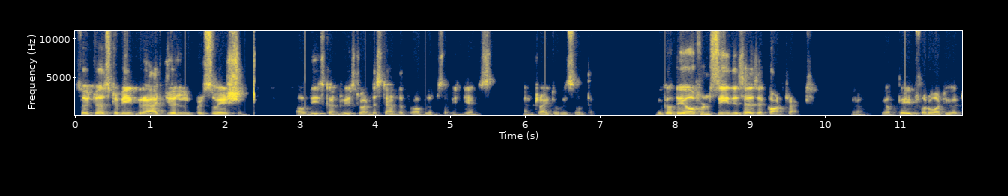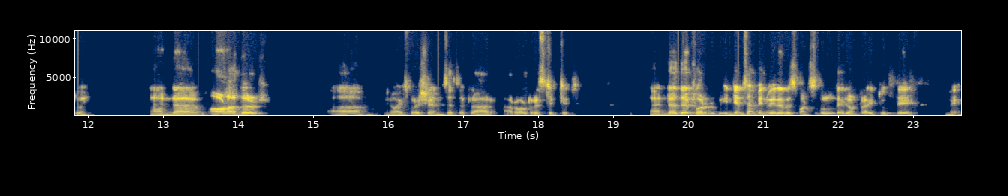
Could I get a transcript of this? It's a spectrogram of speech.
So it has to be gradual persuasion of these countries to understand the problems of Indians and try to resolve them. Because they often see this as a contract. You know, you're paid for what you are doing. And uh, all other um, you know, expressions, etc., are, are all restricted. And uh, therefore, Indians have been very responsible. They don't try to, they may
